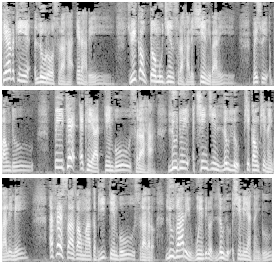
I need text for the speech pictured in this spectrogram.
ဖျားသခင်ရဲ့အလိုတော်ဆိုတာဟာအဲ့ဒါပဲရွေးကောက်တော်မူခြင်းဆိုတာဟာလည်းရှင်းနေပါတယ်မိတ်ဆွေအပေါင်းတို့ပေထက်အခရာတင်ဖို့ဆိုတာဟာလူတွေအချင်းချင်းလှုပ်လို့ဖြစ်ကောင်းဖြစ်နိုင်ပါလိမ့်မယ် အသက်စာဆောင်မှာကပီးတင်ဖို့ဆိုတာကတော့လူသားတွေဝင်ပြီးတော့လှုပ်လို့အရှင်းမရနိုင်ဘူး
